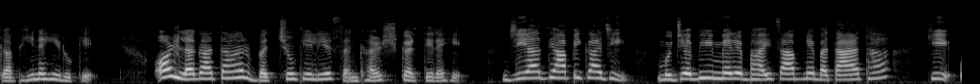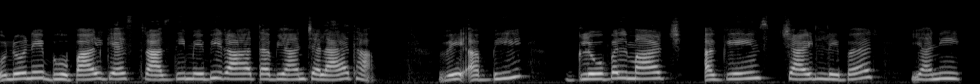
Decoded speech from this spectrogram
कभी नहीं रुके और लगातार बच्चों के लिए संघर्ष करते रहे। जी अध्यापिका जी, मुझे भी मेरे भाई साहब ने बताया था कि उन्होंने भोपाल गैस त्रासदी में भी राहत अभियान चलाया था। वे अब भी global march against child labour यानी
